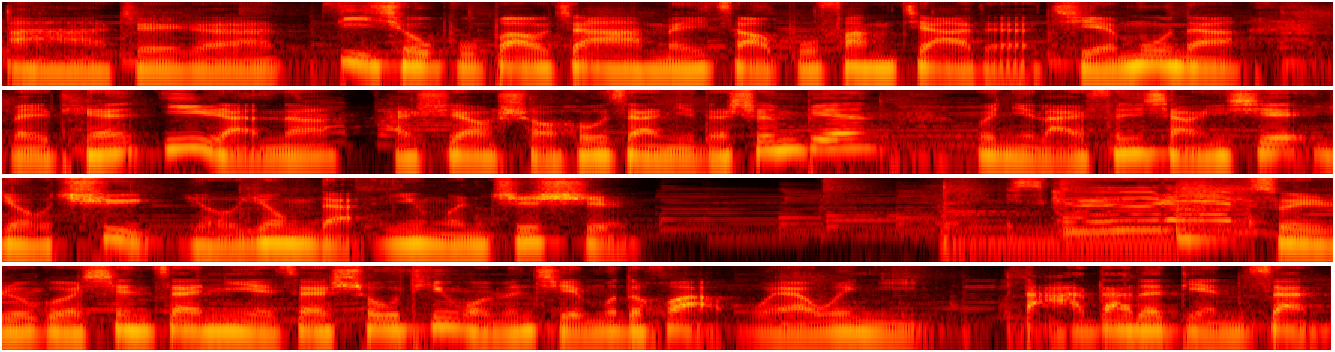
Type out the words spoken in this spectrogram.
啊，这个地球不爆炸，美早不放假的节目呢，每天依然呢，还是要守候在你的身边，为你来分享一些有趣有用的英文知识。所以，如果现在你也在收听我们节目的话，我要为你大大的点赞，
